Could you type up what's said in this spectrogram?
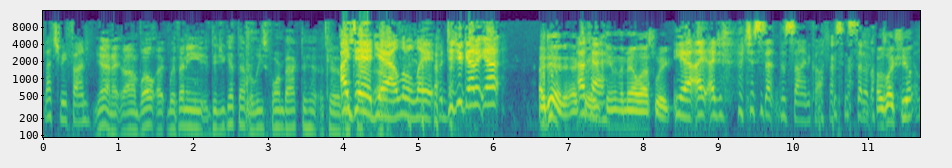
that should be fun. Yeah, and I, um, well, uh, with any, did you get that release form back to? to I did, uh, yeah, a little late, but did you get it yet? I did actually. Okay. It came in the mail last week. Yeah, I, I just I just sent the signed copies instead of the. I was like, she, this like,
